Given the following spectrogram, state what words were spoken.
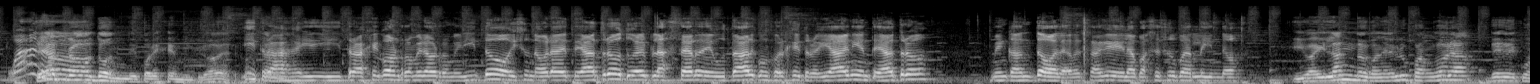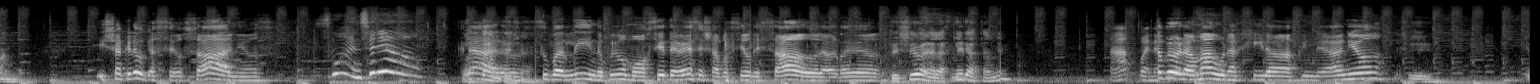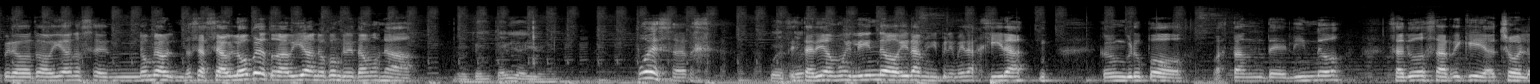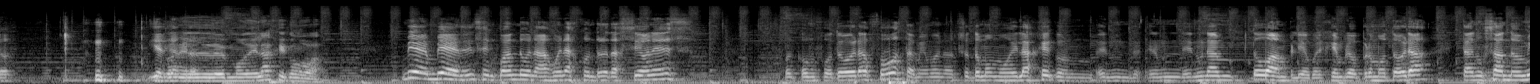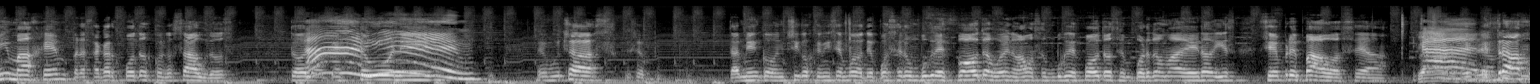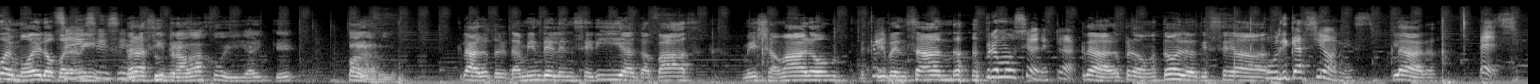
Bueno. ¿Teatro dónde, por ejemplo? A ver. Y, tra- y trabajé con Romero Romerito, hice una obra de teatro, tuve el placer de debutar con Jorge Troiani en teatro. Me encantó, la verdad que la pasé súper lindo. ¿Y bailando con el grupo Angora desde cuándo? Y ya creo que hace dos años. Fue, ¿en serio? Bastante Claro, ya. súper lindo. Fuimos como siete veces, ya pasé de sábado, la verdad que. ¿Te llevan a las giras también? Ah, bueno. Yo programaba una gira a fin de año, Sí. Pero todavía no sé, no me o sea, se habló, pero todavía no concretamos nada. Pero te gustaría ir. ¿eh? Puede ser. Puede ser. Estaría muy lindo ir a mi primera gira con un grupo bastante lindo. Saludos a Ricky y a Cholo. y ¿Y al con el modelaje cómo va? Bien, bien, de vez en cuando unas buenas contrataciones con fotógrafos. También, bueno, yo tomo modelaje con, en, en- en un todo amplio. Por ejemplo, promotora, están usando mi imagen para sacar fotos con los autos. Todo lo que es tuning. Bien. Hay muchas. yo, también con chicos que me dicen, bueno, te puedo hacer un book de fotos. Bueno, vamos a un book de fotos en Puerto Madero y es siempre pago, o sea. Claro. Es, es trabajo de modelo para Sí, mí. sí, sí. Ahora Es tu trabajo y hay que pagarlo. Claro, pero también de lencería, capaz. Me llamaron, estoy pensando. Promociones, claro. Claro, pero vamos, todo lo que sea. Publicaciones. Claro. Eso.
